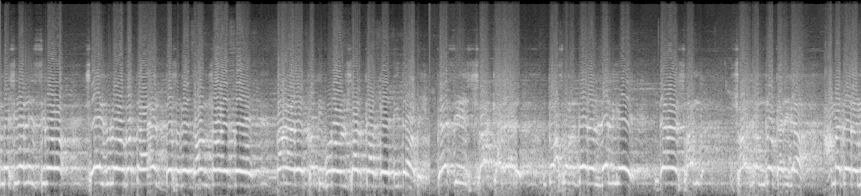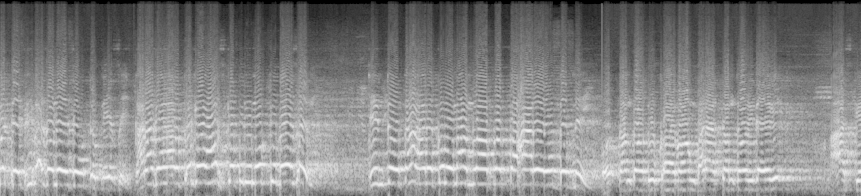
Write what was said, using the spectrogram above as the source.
মেশিনারি ছিল, সেইগুলো গত এক দশকে ধ্বংস হয়েছে। তার ক্ষতিপূরণ সরকারকে দিতে হবে। বেশি সরকারের দশকদের লেলিয়ে ষড়যন্ত্রকারীরা আমাদের মধ্যে বিভাজন হয়েছে, উদ্যোগ নিয়েছে। কারাগার থেকে আজকে তিনি মুক্তি পেয়েছেন। কিন্তু তার কোন মামলা প্রত্যাহারের উদ্যোগ নেই। অত্যন্ত দুঃখ এবং ভারাক্রান্ত হৃদয় আজকে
